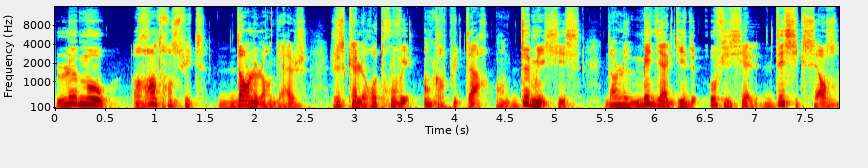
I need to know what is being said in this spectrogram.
Le mot rentre ensuite dans le langage jusqu'à le retrouver encore plus tard en 2006 dans le Media Guide officiel des Sixers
